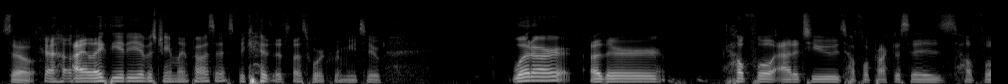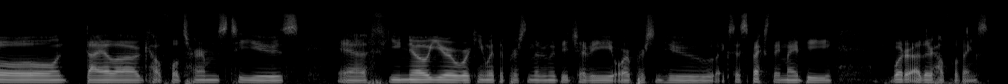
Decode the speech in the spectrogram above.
So I like the idea of a streamlined process because it's less work for me too. What are other helpful attitudes, helpful practices, helpful dialogue, helpful terms to use. If you know you're working with a person living with HIV or a person who like suspects they might be what are other helpful things?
